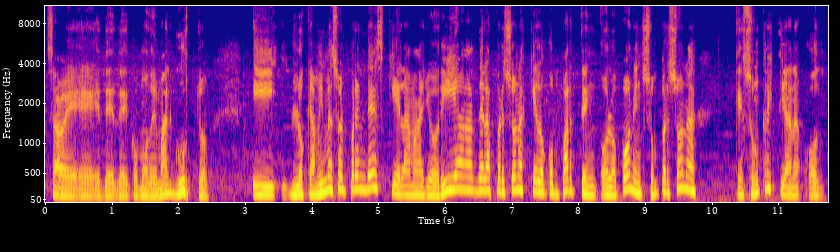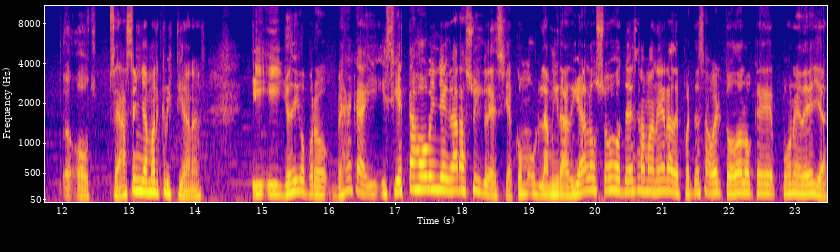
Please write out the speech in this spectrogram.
¿sabes? de, como de mal gusto. Y lo que a mí me sorprende es que la mayoría de las personas que lo comparten o lo ponen son personas que son cristianas o, se hacen llamar cristianas Y, yo digo, pero ven acá, y, si esta joven llegara a su iglesia, ¿cómo la miraría a los ojos de esa manera después de saber todo lo que pone de ella?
